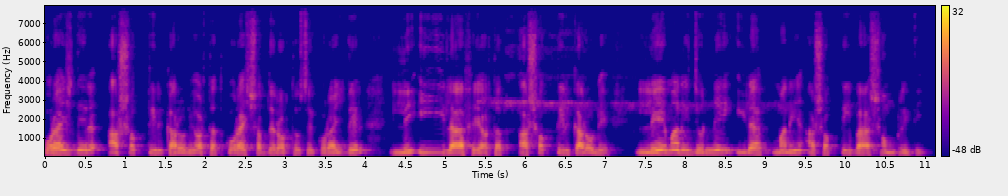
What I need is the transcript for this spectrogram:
কোরাইশদের আসক্তির কারণে, অর্থাৎ কোরাইশ শব্দের অর্থ হচ্ছে কোরাইশদের লিইলাফে, অর্থাৎ আসক্তির কারণে। লে মানে জন্যে, ইলাফ মানে আসক্তি বা সম্প্রীতি।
